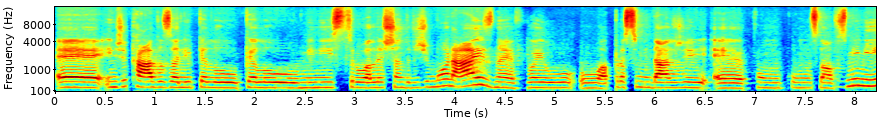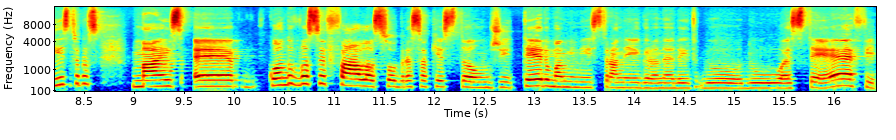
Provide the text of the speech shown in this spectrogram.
é, indicados ali pelo, pelo ministro Alexandre de Moraes, né? Foi o, o- a proximidade é, com, com os novos ministros, mas é, quando você fala sobre essa questão de ter uma ministra negra né, dentro do, do STF,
